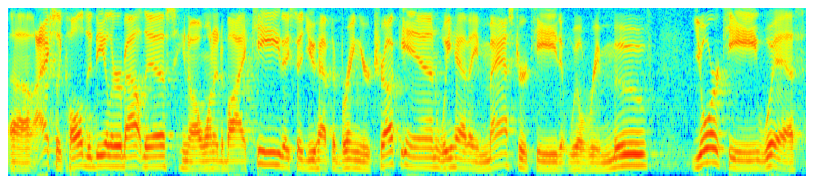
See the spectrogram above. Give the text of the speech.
Uh, I actually called the dealer about this. You know, I wanted to buy a key. They said you have to bring your truck in. We have a master key that will remove your key with,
